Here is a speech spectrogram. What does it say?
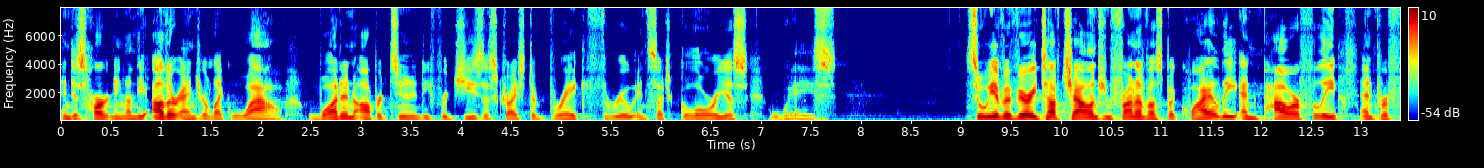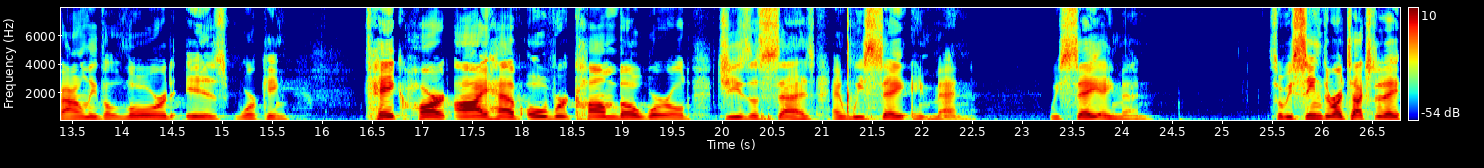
and disheartening, on the other end, you're like, wow, what an opportunity for Jesus Christ to break through in such glorious ways. So, we have a very tough challenge in front of us, but quietly and powerfully and profoundly, the Lord is working. Take heart, I have overcome the world, Jesus says, and we say amen. We say amen. So we've seen through our text today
